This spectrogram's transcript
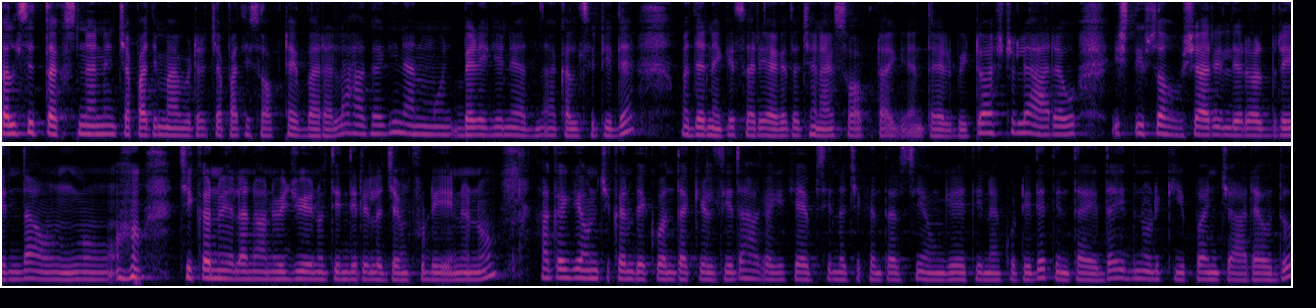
ಕಲಸಿದ ತಕ್ಷಣನೇ ಚಪಾತಿ ಮಾಡಿಬಿಟ್ರೆ ಚಪಾತಿ ಸಾಫ್ಟಾಗಿ ಬರಲ್ಲ. ಹಾಗಾಗಿ ನಾನು ಮು, ಬೆಳಿಗ್ಗೆನೇ ಅದನ್ನ ಕಲಸಿಟ್ಟಿದ್ದೆ. ಮಧ್ಯಾಹ್ನಕ್ಕೆ ಸರಿ ಆಗುತ್ತೆ, ಚೆನ್ನಾಗಿ ಸಾಫ್ಟಾಗಿ ಅಂತ ಹೇಳಿಬಿಟ್ಟು ಅಷ್ಟರಲ್ಲೇ ಆರವು ಇಷ್ಟು ದಿವಸ ಹುಷಾರಿಲ್ಲದಿರೋದ್ರಿಂದ ಅವನು ಚಿಕನ್ನು ಎಲ್ಲ ನಾನ್ ವೆಜ್ಜು ಏನು ತಿಂದಿರಲಿಲ್ಲ ಜಂಕ್ ಫುಡ್ ಏನೂ ಹಾಗಾಗಿ ಅವ್ನು ಚಿಕನ್ ಬೇಕು ಅಂತ ಕೇಳ್ತಿದ್ದ. ಹಾಗಾಗಿ ಕೆ ಎಫ್ ಚಿಕನ್ ತರಿಸಿ ಅವನಿಗೆ ತಿನ್ನ ಕೊಟ್ಟಿದ್ದೆ, ತಿಂತಾ ಇದ್ದ. ಇದು ನೋಡಿ ಕೀ ಪಂಚ್ ಆರ್ಯಾವುದು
